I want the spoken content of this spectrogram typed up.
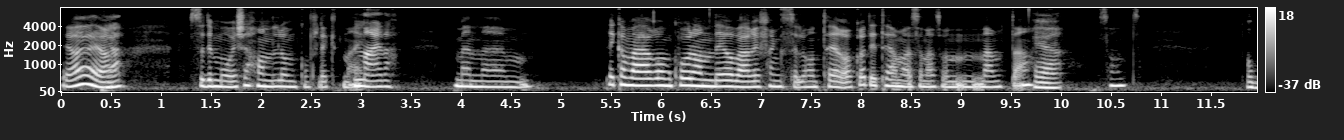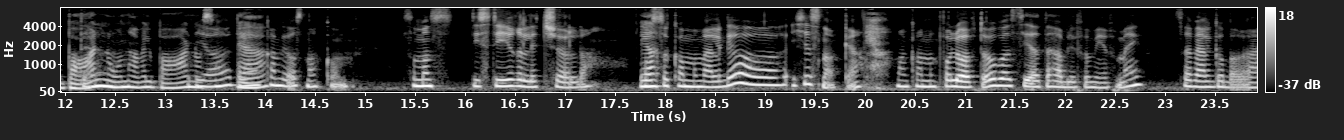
Ja, ja, ja. Så det må ikke handle om konflikt, nei. Neida. Men um, det kan være om hvordan det er å være i fengsel og håndtere akkurat de temaene som jeg nevnte. Ja. Sant? Og barn. Noen har vel barn også? Ja, det kan vi også snakke om. Så man, de styrer litt sjøl, da. Ja. Og så kan man velge å ikke snakke. Man kan få lov til å bare si at det her blir for mye for meg. Så jeg velger å bare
